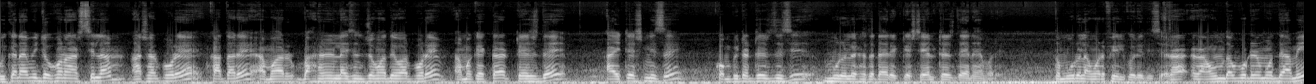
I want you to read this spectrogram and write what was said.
ওইখানে আমি যখন আসছিলাম, আসার পরে কাতারে আমার বাহরাইনের লাইসেন্স জমা দেওয়ার পরে আমাকে একটা টেস্ট দেয় আই টেস্ট নিছে কম্পিউটার টেস্ট দিছি, মুরলের সাথে ডাইরেক্ট টেস্ট এল টেস্ট দেয় না এবারে তো মুরল আমার ফেল করে দিছে। রাউন্ড দ্য বোর্ডের মধ্যে আমি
